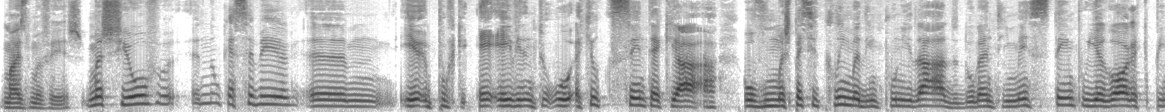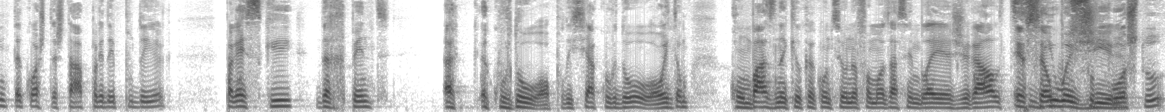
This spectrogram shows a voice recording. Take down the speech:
mais uma vez, mas se houve, não quer saber. Hum, porque é, é evidente, aquilo que se sente é que há, houve uma espécie de clima de impunidade durante imenso tempo e agora que Pinto da Costa está a perder poder, parece que, de repente, acordou, ou a polícia acordou, ou então, com base naquilo que aconteceu na famosa Assembleia Geral, Esse é decidiu o pressuposto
